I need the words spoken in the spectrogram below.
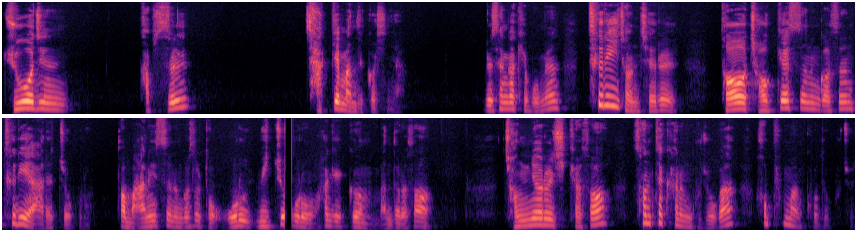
주어진 값을 작게 만들 것이냐를 생각해 보면 트리 전체를 더 적게 쓰는 것은 트리의 아래쪽으로 더 많이 쓰는 것을 더 오르, 위쪽으로 하게끔 만들어서 정렬을 시켜서 선택하는 구조가 허프만 코드 구조죠.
